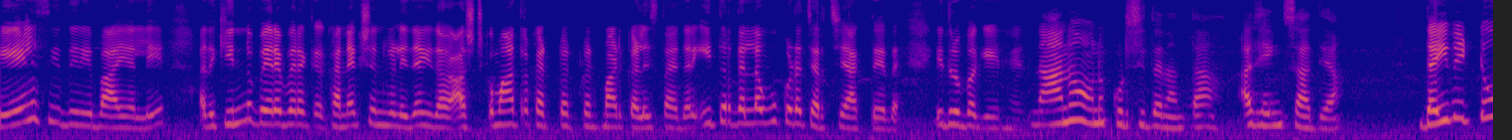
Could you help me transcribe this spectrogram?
ಹೇಳಿಸಿದ್ದೀರಿ ಬಾಯಲ್ಲಿ. ಅದಕ್ಕೆ ಇನ್ನೂ ಬೇರೆ ಬೇರೆ ಕನೆಕ್ಷನ್ಗಳಿದೆ ಇದು ಅಷ್ಟು ಮಾತ್ರ ಕಟ್ ಕಟ್ ಕಟ್ ಮಾಡಿ ಕಳಿಸ್ತಾ ಇದ್ದಾರೆ. ಈ ಥರದೆಲ್ಲವೂ ಕೂಡ ಚರ್ಚೆ ಆಗ್ತಾ ಇದೆ. ಇದ್ರ ಬಗ್ಗೆ ಏನು ಹೇಳಿ ನಾನು ಅವನು ಕುಡಿಸಿದ್ದೇನಂತ? ಅದು ಹೆಂಗೆ ಸಾಧ್ಯ? ದಯವಿಟ್ಟು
